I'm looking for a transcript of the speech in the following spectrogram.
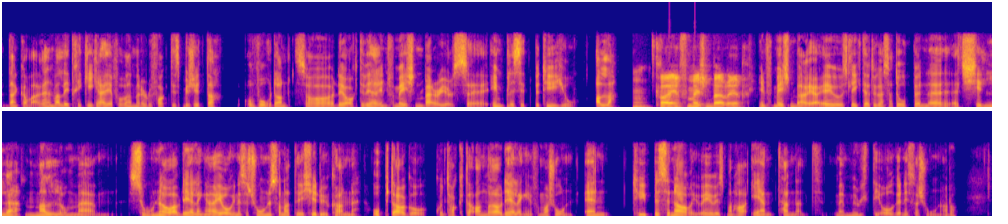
den kan være en veldig tricky greie for hvem er det du faktisk beskytter, og hvordan. Så det å aktivere information barriers implicit implisitt betyr jo alle. Mm. Hva er information barrier? Information barrier er jo slik at du kan sette opp en, eh, et skille mellom eh, soner og avdelinger i organisasjonen, sånn at ikke du kan oppdage og kontakte andre avdelinger informasjon. En type scenario er jo hvis man har én tenant med multiorganisasjoner. da.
